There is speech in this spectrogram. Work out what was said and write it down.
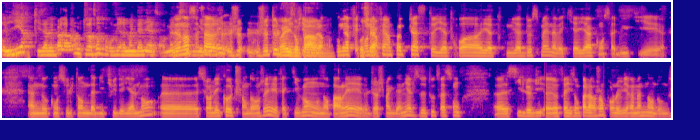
lire qu'ils n'avaient pas l'argent de toute façon pour virer McDaniels. non, non, c'est ça. je, te le ouais, ils ont pas, on, a fait, on a fait, un podcast il y a trois, il y a, il y a deux semaines avec Yaya qu'on salue, qui est un de nos consultants d'habitude également, euh, sur les coachs en danger. Effectivement, on en parlait. Josh McDaniels, de toute façon, euh, le, enfin, ils n'ont pas l'argent pour le virer maintenant, donc de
